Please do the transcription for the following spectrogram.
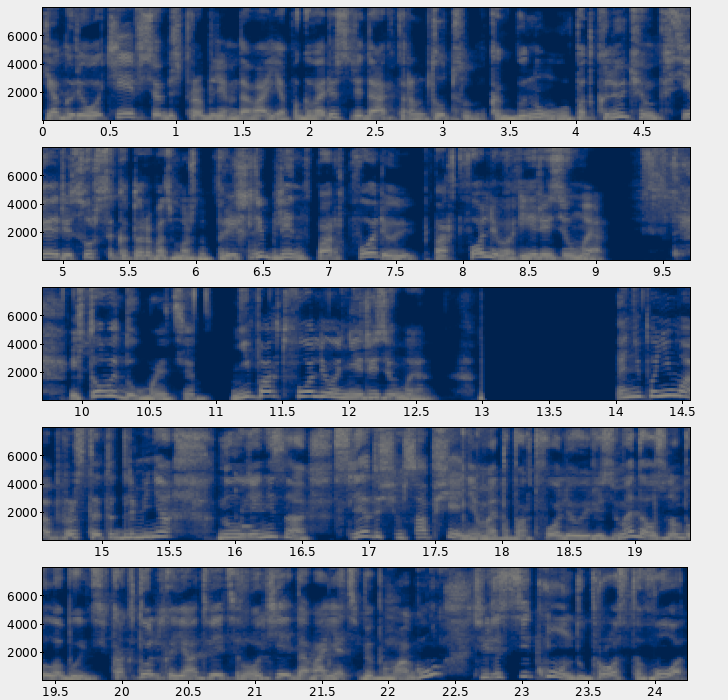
Я говорю, окей, все без проблем, давай, я поговорю с редактором. Тут как бы, ну, подключим все ресурсы, которые возможны. Пришли, блин, в портфолио, портфолио и резюме. И что вы думаете? Ни портфолио, ни резюме. Я не понимаю, просто это для меня, ну, я не знаю, следующим сообщением это портфолио и резюме должно было быть. Как только я ответила, окей, давай, я тебе помогу, через секунду просто вот,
